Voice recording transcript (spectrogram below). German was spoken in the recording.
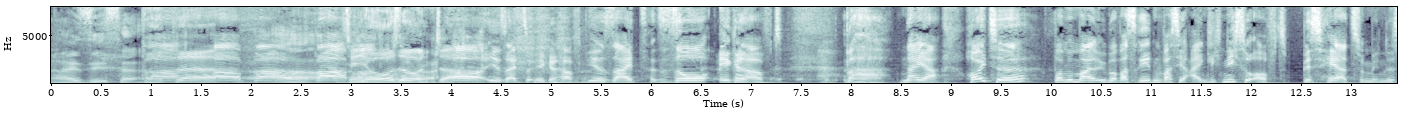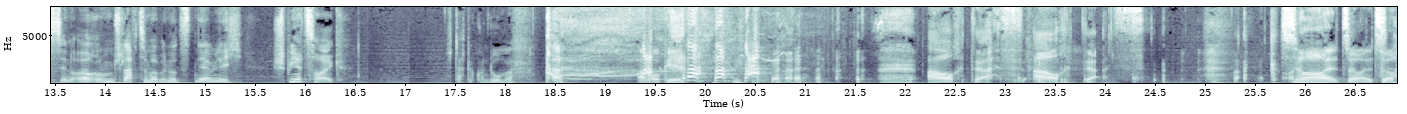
Ah, Süße. Puppe, Ah, bah, bah, zieh die Hose runter. Oh, ihr seid so ekelhaft. Ihr seid so ekelhaft. Bah, naja, heute wollen wir mal über was reden, was ihr eigentlich nicht so oft, bisher zumindest, in eurem Schlafzimmer benutzt, nämlich Spielzeug. Ich dachte Kondome. Aber okay. Auch das, auch das. Toll, toll, toll.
